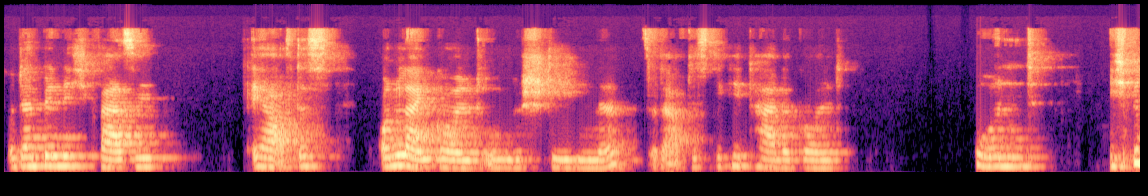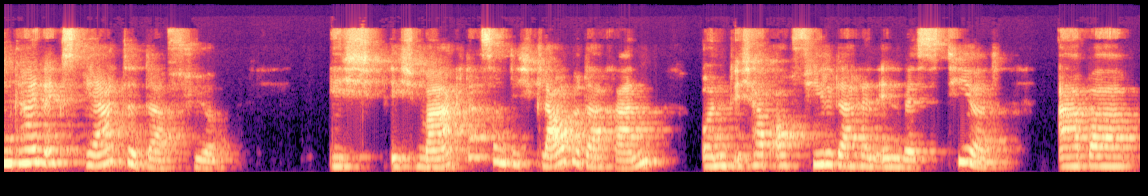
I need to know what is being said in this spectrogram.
Und dann bin ich quasi ja, auf das Online-Gold umgestiegen ne? oder auf das digitale Gold. Und ich bin kein Experte dafür ich, ich mag das und ich glaube daran und ich habe auch viel darin investiert, aber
